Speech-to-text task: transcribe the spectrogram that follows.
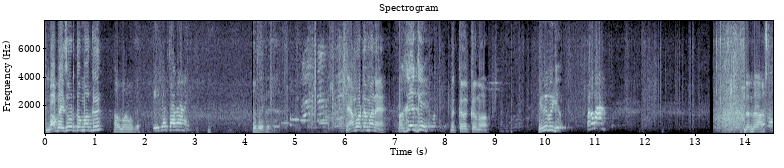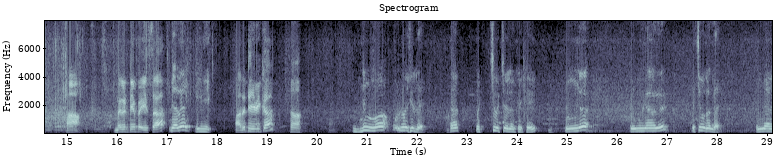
ഉമ്മ പൈസ കൊടുത്തു അമ്മയ്ക്ക് ഞാൻ പോട്ടെ മോനെ നിക്ക് നിക്കുന്നോ ഇത് പിടിച്ചു ഇതെന്താ? ആ ഇന്ന് കിട്ടിയ പൈസ. അത് ടി വിക്കാ? ആ. ഇമ്മ വിളിച്ചില്ലേ ഏ വെച്ച് വെച്ച് വെച്ചിട്ട് ഇന്ന് മിന്നാൽ വെച്ച് വെക്കണ്ടേ? മിന്നാൽ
